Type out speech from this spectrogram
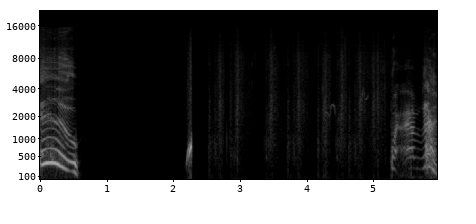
Ew! Voilà!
